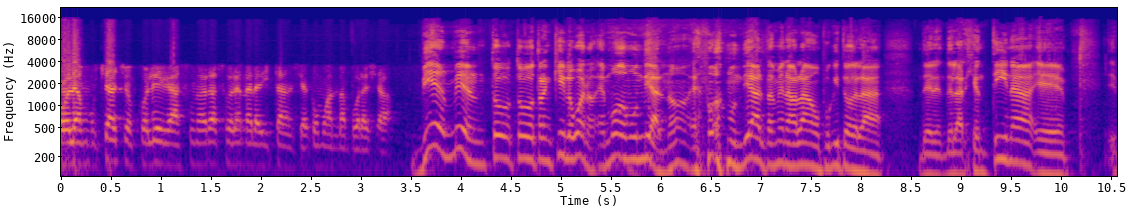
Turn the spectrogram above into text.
Hola muchachos, colegas, un abrazo grande a la distancia, ¿cómo andan por allá? Bien, bien, todo, todo tranquilo. Bueno, en modo mundial, ¿no? En modo mundial también hablábamos un poquito de la, de, de la Argentina. eh, eh,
